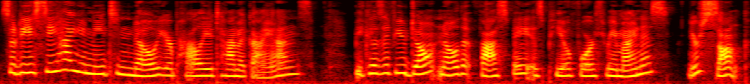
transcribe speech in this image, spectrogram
So do you see how you need to know your polyatomic ions? Because if you don't know that phosphate is PO4 3 minus, you're sunk,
